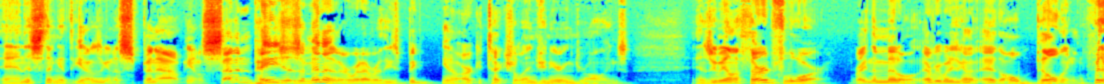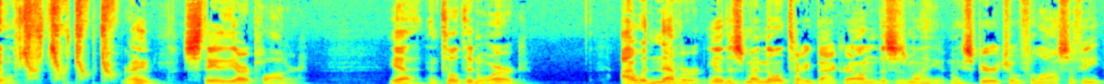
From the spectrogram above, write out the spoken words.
And this thing, you know, is going to spin out, you know, seven pages a minute or whatever, these big, you know, architectural engineering drawings. And it's going to be on the third floor, right in the middle. Everybody's going to, eh, the whole building, right? State of the art plotter. Yeah, until it didn't work. I would never, you know, this is my military background, this is my, my spiritual philosophy.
